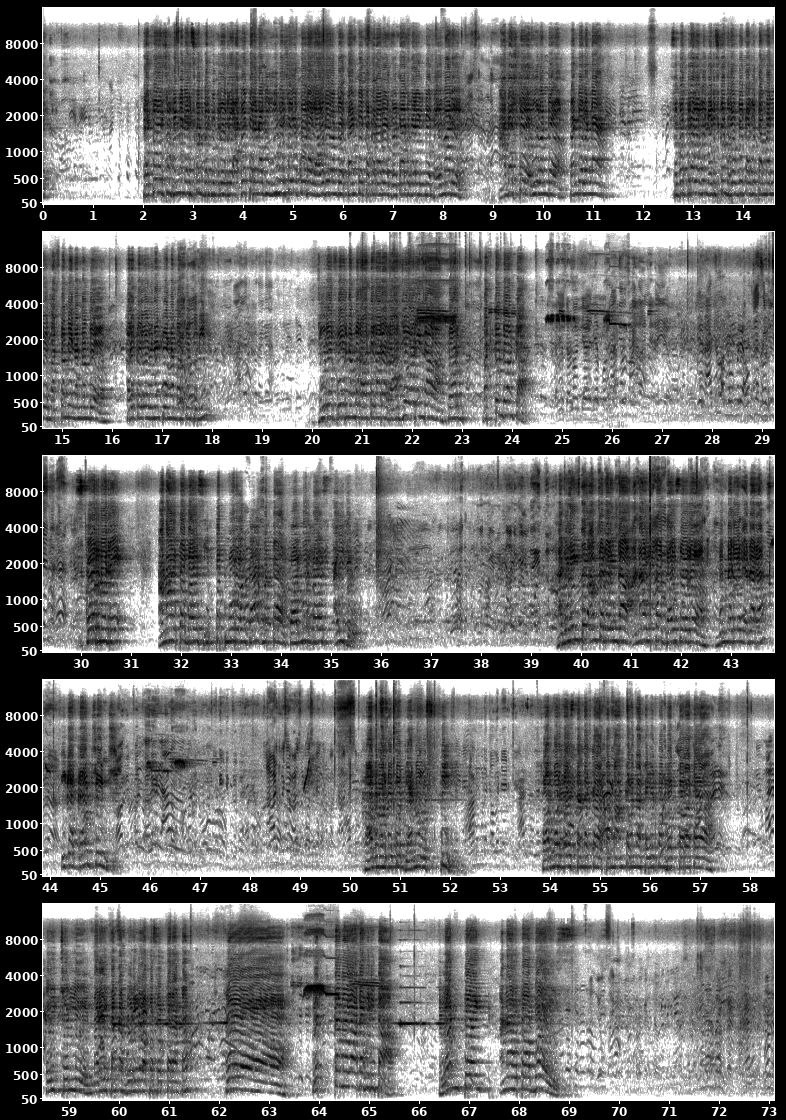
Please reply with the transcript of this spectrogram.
ಪ್ರತಿ ವರ್ಷ ಹೆಂಗೆ ನಡೆಸ್ಕೊಂಡು ಬರ್ತಿದ್ರು ಅದೇ ತರನಾಗಿ ಈ ವರ್ಷವೂ ಕೂಡ ಯಾವುದೇ ಒಂದು ತಂಟೆ, ತಕರಾರು ಜೋಟಾಟಗಳಿಂದ ದಯಮಾಡಿ ಆದಷ್ಟು ಈ ಒಂದು ಪಂದ್ಯವನ್ನ ಸುಭದ್ರವಾಗಿ ನಡೆಸ್ಕೊಂಡು ಹೋಗ್ಬೇಕಾಗಿ ತಮ್ಮಲ್ಲಿ ಮತ್ತೊಮ್ಮೆ ನನ್ನೊಂದು ಕಳಕಳಿಯ ವಿನಂತಿಯನ್ನ ಮಾಡ್ಕೊಂತೀನಿ ಜೀರೋ ಫೋರ್ ನಂಬರ್ ಆಟಗಾರ ರಾಜು ಅವರಿಂದ ಮತ್ತೊಂದು ಅಂಕ. ಸ್ಕೋರ್ ನೋಡ್ರಿ. ಅನಾಹುತ ಬಾಯ್ಸ್ ಇಪ್ಪತ್ತ್ ಮೂರು ಅಂಕ, ಮತ್ತ ಫಾರ್ಮರ್ ಬಾಯ್ಸ್ ಐದು. ಹದಿನೆಂಟು ಅಂಕಗಳಿಂದ ಅನಾಹುತ ಬಾಯ್ಸ್ ಅವರು ಮುನ್ನಡೆಯಲ್ಲಿ ಅದಾರ ಈಗ ಗ್ರೌಂಡ್ ಚೇಂಜ್ ಕಾದು ನೋಡಬೇಕು ಜ್ಞಾನ ಎಸ್ಪಿ. ಫಾರ್ಮರ್ ಬಾಯ್ಸ್ ತಂಡಕ್ಕ ತಮ್ಮ ಅಂಕವನ್ನ ತೆಗೆದುಕೊಂಡು ಹೋಗ್ತಾರ ಅಥವಾ ಕೈ ಚೆಲ್ಲಿ ಮರಳಿ ತನ್ನ ಗೋರಿಗೆ ವಾಪಸ್ ಹೋಗ್ತಾರ ಅಂತ? ಉತ್ತಮವಾದ ಹಿಡಿತ. ಒನ್ ಪಾಯಿಂಟ್ ಅನಾಹುತ ಬಾಯ್ಸ್ Thank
